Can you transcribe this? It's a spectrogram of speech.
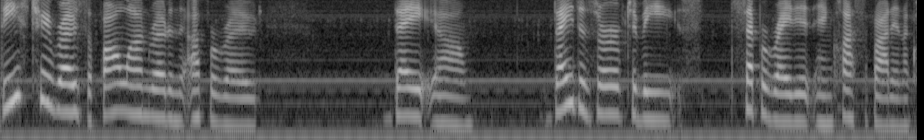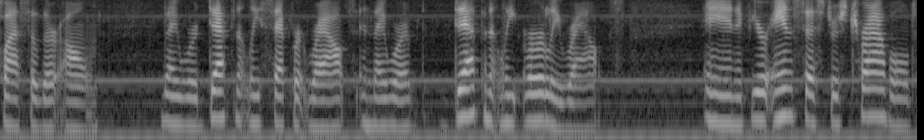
these two roads, the Fall Line Road and the Upper Road, they um, they deserve to be separated and classified in a class of their own. They were definitely separate routes and they were definitely early routes. And if your ancestors traveled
